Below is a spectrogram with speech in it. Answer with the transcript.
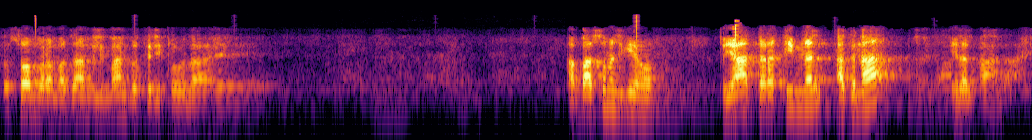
تو سو رمضان ایمان بطری پولا ہے۔ اب بات سمجھ گئے ہو؟ تو یہاں ترقی من ادنا اعلیٰ ہے۔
